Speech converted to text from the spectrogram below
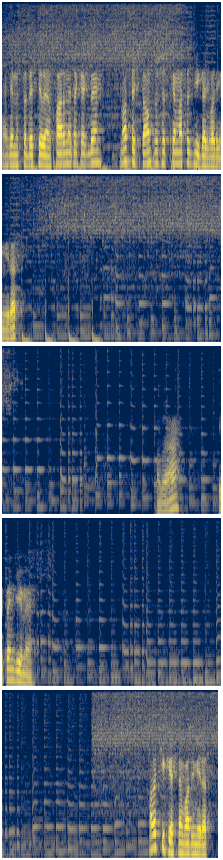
Jedziemy sobie tyłem farmy, tak jakby. No 6 ton, troszeczkę ma co dźwigać Władimirec. Dobra. I pędzimy. Ale cichy jestem Władimirec.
